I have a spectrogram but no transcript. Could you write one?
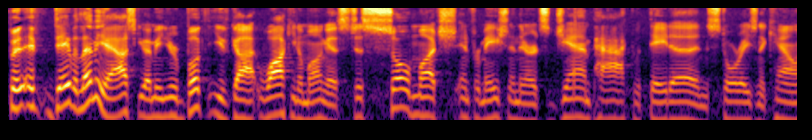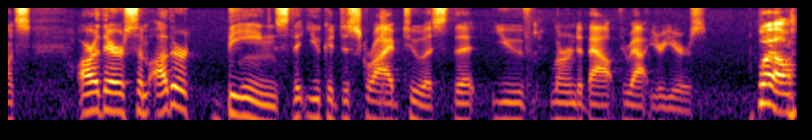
but if David, let me ask you. I mean, your book that you've got, Walking Among Us, just so much information in there. It's jam packed with data and stories and accounts. Are there some other beings that you could describe to us that you've learned about throughout your years? Well,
